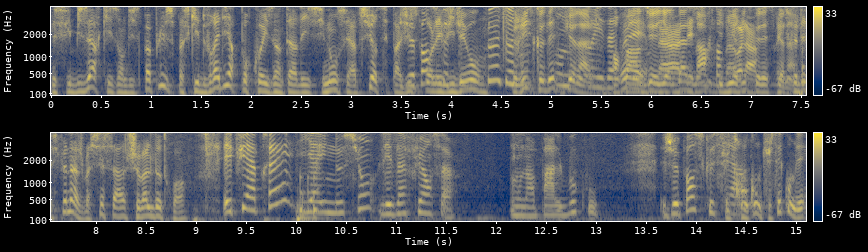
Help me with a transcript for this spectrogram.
mais c'est bizarre qu'ils en disent pas plus, parce qu'ils devraient dire pourquoi ils interdisent. Sinon, c'est absurde, c'est pas juste pour les vidéos. tu Risque d'espionnage. Enfin, il y a bah, Danemark qui dit risque d'espionnage. Risque d'espionnage, bah, c'est ça, cheval de Troie. Et puis après, il y a une notion, les influenceurs. On en parle beaucoup. Je pense que Tu c'est te un- rends compte, tu sais combien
